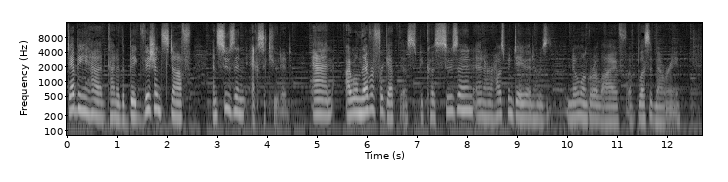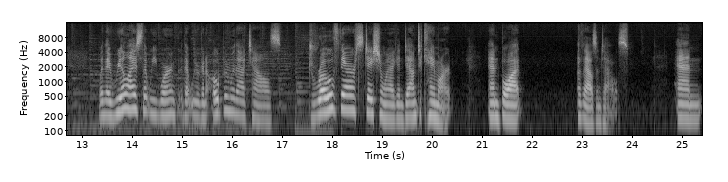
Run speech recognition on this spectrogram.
Debbie had kind of the big vision stuff, and Susan executed. And I will never forget this because Susan and her husband David, who is no longer alive of blessed memory, when they realized that we weren't that we were going to open without towels, drove their station wagon down to Kmart and bought a thousand towels. And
